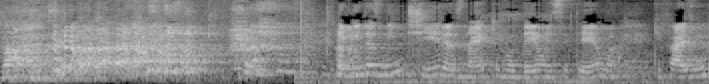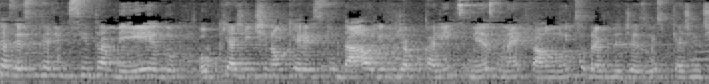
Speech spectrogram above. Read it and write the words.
Muitas mentiras, né, que rodeiam esse tema, que faz muitas vezes com que a gente sinta medo ou que a gente não queira estudar o livro de Apocalipse mesmo, né, que fala muito sobre a vida de Jesus, porque a gente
